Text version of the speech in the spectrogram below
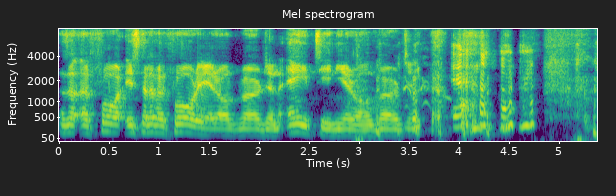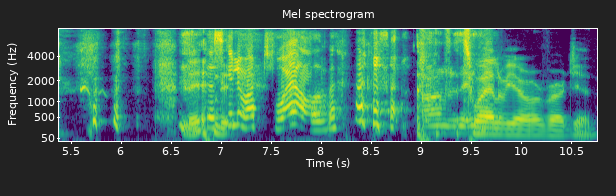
alltså a four, istället för 4 year old virgin, 18 year old virgin. Det, Det skulle vara 12. Ja, precis. 12 year old virgin.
